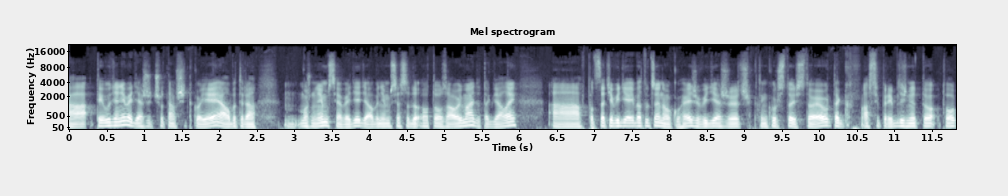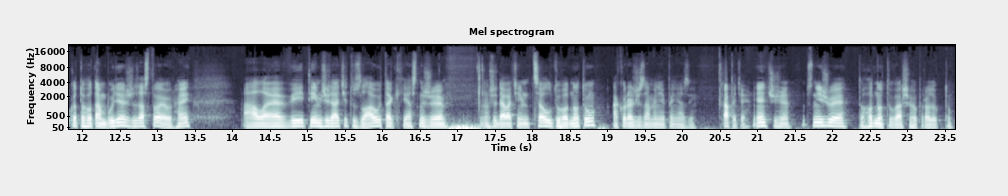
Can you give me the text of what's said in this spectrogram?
A tí ľudia nevedia, že čo tam všetko je, alebo teda možno nemusia vedieť, alebo nemusia sa do, o toho zaujímať a tak ďalej. A v podstate vidia iba tú cenovku, hej, že vidia, že ten kurz stojí 100 eur, tak asi približne to, toľko toho tam bude, že za 100 eur, hej. Ale vy tým, že dáte tú zľavu, tak jasné, že, že dávate im celú tú hodnotu, akurát, že za menej peňazí. Chápete, nie? Čiže znižuje to hodnotu vašeho produktu.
